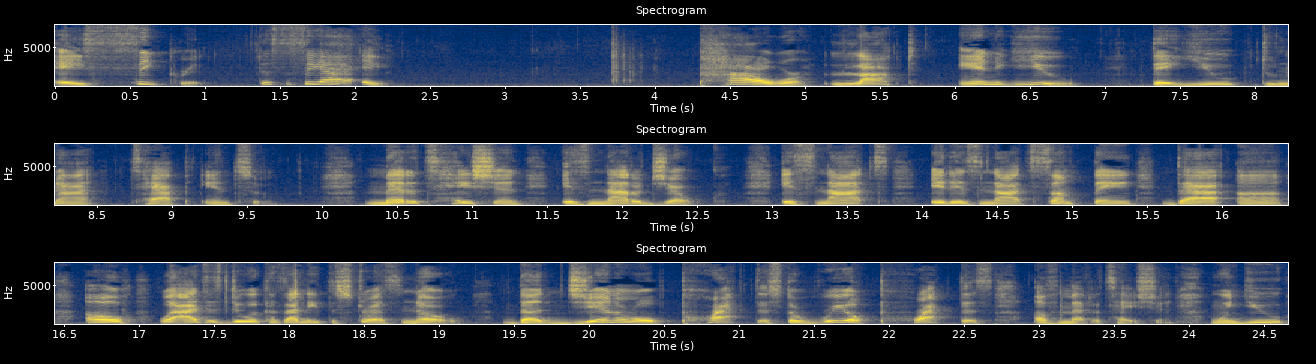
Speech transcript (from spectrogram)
a secret. This is CIA. Power locked in you that you do not tap into. Meditation is not a joke. It's not, it is not something that, um, oh, well, I just do it because I need the stress. No, the general practice, the real practice of meditation, when you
